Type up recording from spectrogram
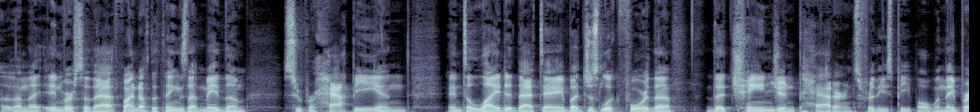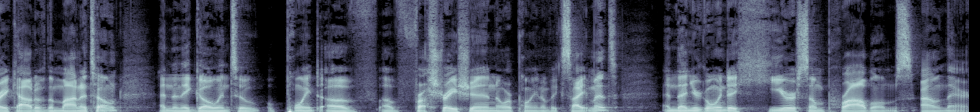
on the inverse of that, find out the things that made them super happy and and delighted that day. But just look for the the change in patterns for these people when they break out of the monotone and then they go into a point of of frustration or point of excitement. And then you're going to hear some problems down there.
